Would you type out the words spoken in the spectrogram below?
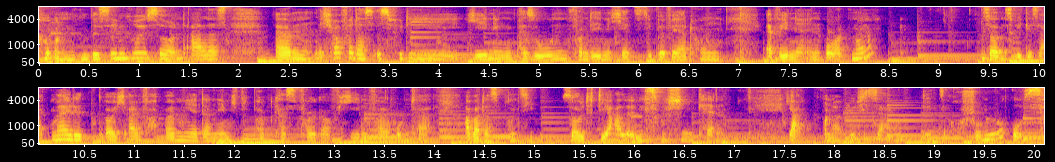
und ein bisschen grüße und alles. Ähm, ich hoffe, das ist für diejenigen Personen, von denen ich jetzt die Bewertung erwähne, in Ordnung. Sonst, wie gesagt, meldet euch einfach bei mir, dann nehme ich die Podcast-Folge auf jeden Fall runter. Aber das Prinzip solltet ihr alle inzwischen kennen. Ja, und dann würde ich sagen, geht's auch schon los.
